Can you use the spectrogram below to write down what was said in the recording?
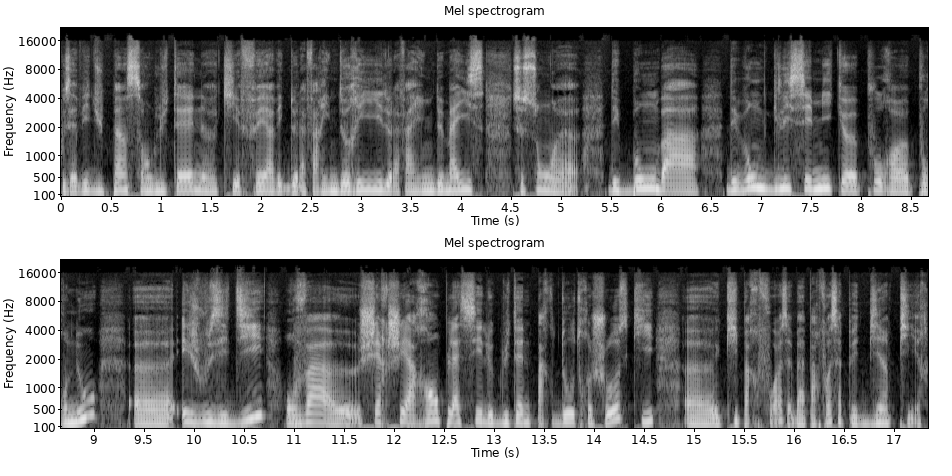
Vous avez du pain sans gluten euh, qui est fait avec de la farine de riz, de la farine de maïs. Ce sont euh, des bombes des bombes glycémiques pour pour nous. Et je vous ai dit, on va chercher à remplacer le gluten par d'autres choses qui qui parfois, bah, parfois ça peut être bien pire.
